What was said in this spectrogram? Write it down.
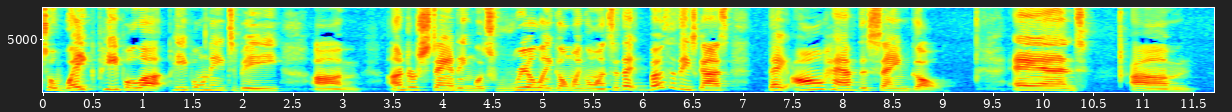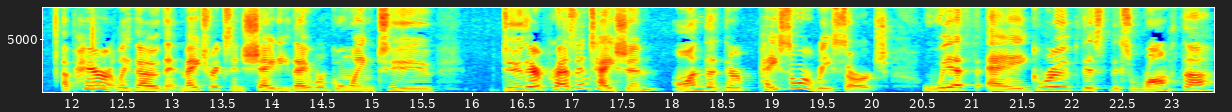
to wake people up. People need to be um, understanding what's really going on. So they both of these guys, they all have the same goal, and um, apparently though that Matrix and Shady they were going to do their presentation on the, their Payseur research with a group this this Ramtha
